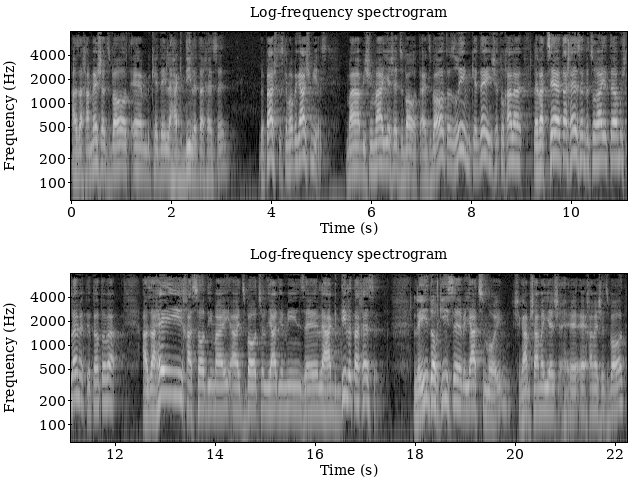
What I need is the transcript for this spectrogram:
אז החמש אצבעות הם כדי להגדיל את החסד, בפשטוס כמו בגשמיאס. בשביל מה יש אצבעות? האצבעות עוזרים כדי שתוכל לבצע את החסד בצורה יותר מושלמת, יותר טובה. אז ההי חסוד עם האצבעות של יד ימין זה להגדיל את החסד. לאידוך גיסא ביד שמאל, שגם שם יש אה, אה, חמש אצבעות,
